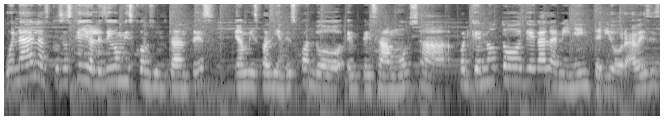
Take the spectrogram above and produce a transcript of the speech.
Una de las cosas que yo les digo a mis consultantes y a mis pacientes cuando empezamos a, porque no todo llega a la niña interior, a veces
